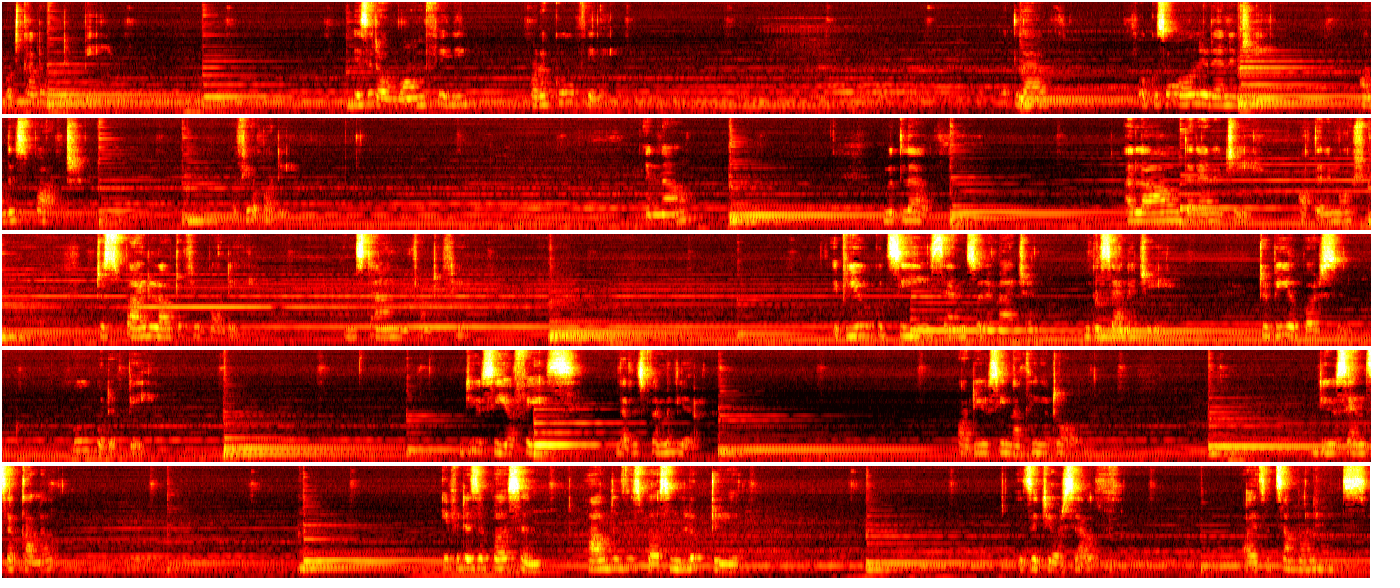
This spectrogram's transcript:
what color would it be? Is it a warm feeling or a cool feeling? With love, focus all your energy on this part of your body. And now, with love. Allow that energy of that emotion to spiral out of your body and stand in front of you. If you could see, sense, or imagine this energy to be a person, who would it be? Do you see a face that is familiar? Do you see nothing at all? Do you sense a color? If it is a person, how does this person look to you? Is it yourself? Or is it someone else?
